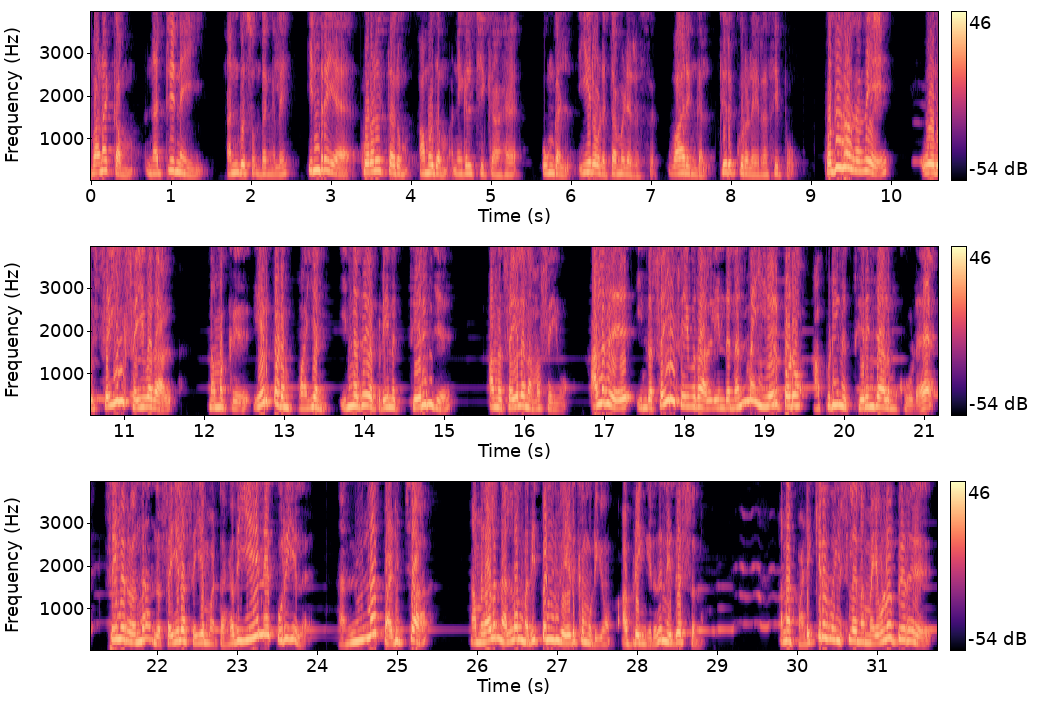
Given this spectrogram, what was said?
வணக்கம் நற்றினை அன்பு சொந்தங்களே. இன்றைய குரல் தரும் அமுதம் நிகழ்ச்சிக்காக உங்கள் ஈரோடு தமிழரசு வாருங்கள் திருக்குறளை ரசிப்போம். பொதுவாகவே ஒரு செயல் செய்வதால் நமக்கு ஏற்படும் பயன் இன்னது அப்படின்னு தெரிஞ்சு அந்த செயலை நம்ம செய்வோம். அல்லது இந்த செயல் செய்வதால் இந்த நன்மை ஏற்படும் அப்படின்னு தெரிஞ்சாலும் கூட சிலர் வந்து அந்த செயலை செய்ய மாட்டாங்க. அது ஏனே புரியல. நல்லா படிச்சா நம்மளால நல்ல மதிப்பெண்கள் எடுக்க முடியும் அப்படிங்கிறது நிதர்சனம். ஆனா படிக்கிற வயசுல நம்ம எவ்வளவு பேரு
